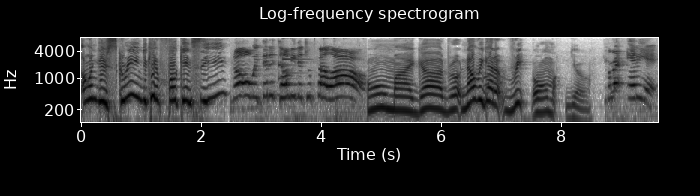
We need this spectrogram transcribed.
on your screen. You can't fucking see. No, it didn't tell me that you fell off. Oh my god, bro. Now we gotta re. Oh my. Yo. You're an idiot.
